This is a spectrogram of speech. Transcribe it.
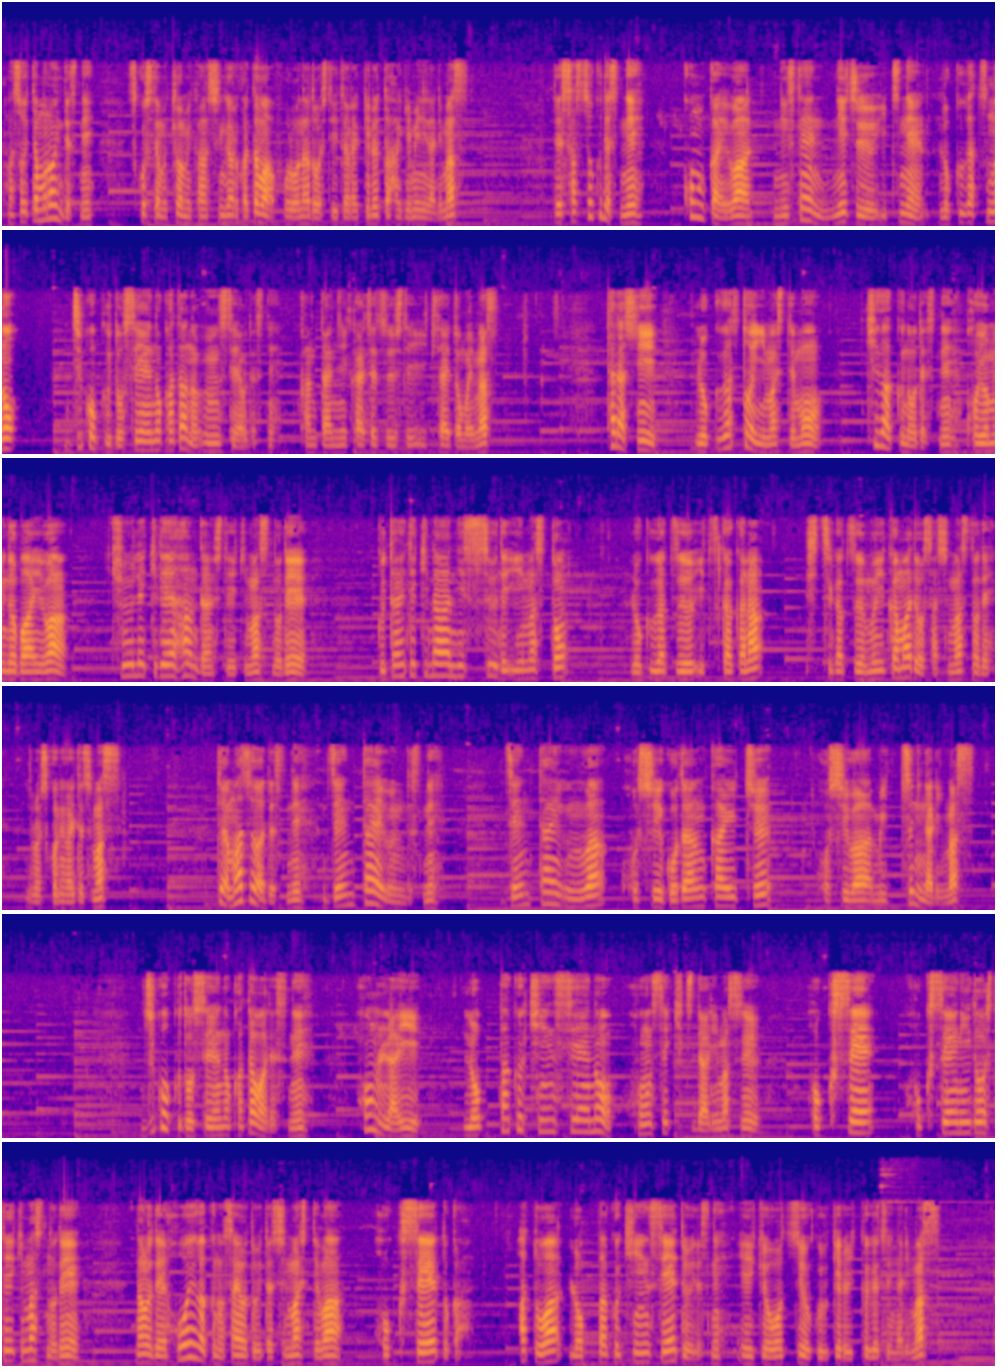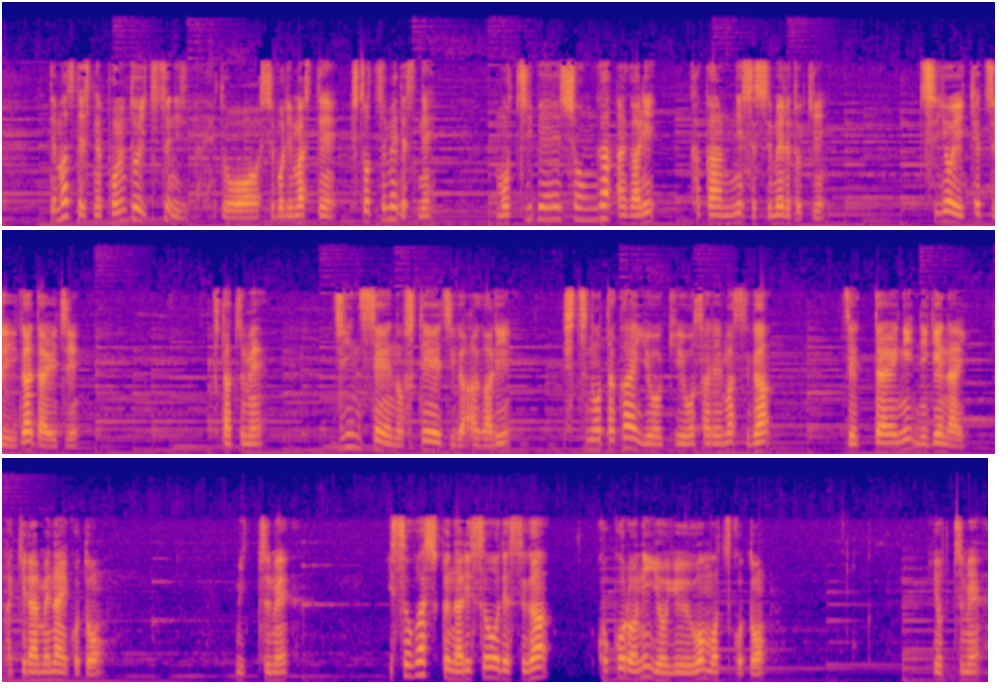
まあ、そういったものにですね、少しでも興味関心がある方はフォローなどをしていただけると励みになります。で、早速ですね、今回は2021年6月の時刻土星の方の運勢をですね、簡単に解説していきたいと思います。ただし、6月と言いましても、気学のですね、暦の場合は、旧暦で判断していきますので、具体的な日数で言いますと、6月5日から7月6日までを指しますので、よろしくお願いいたします。では、まずはですね、全体運ですね。全体運は星5段階中、星は3つになります。時刻土星の方はですね、本来、六白金星の本石地であります北西、北西に移動していきますので、なので、法医学の作用といたしましては、北西とか、あとは六白金星というですね、影響を強く受ける1ヶ月になります。でまずですね、ポイントを5つに、えっと、絞りまして、1つ目ですね、モチベーションが上がり、果敢に進めるとき、強い決意が大事。2つ目、人生のステージが上がり、質の高い要求をされますが、絶対に逃げない、諦めないこと。3つ目、忙しくなりそうですが心に余裕を持つこと。4つ目。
